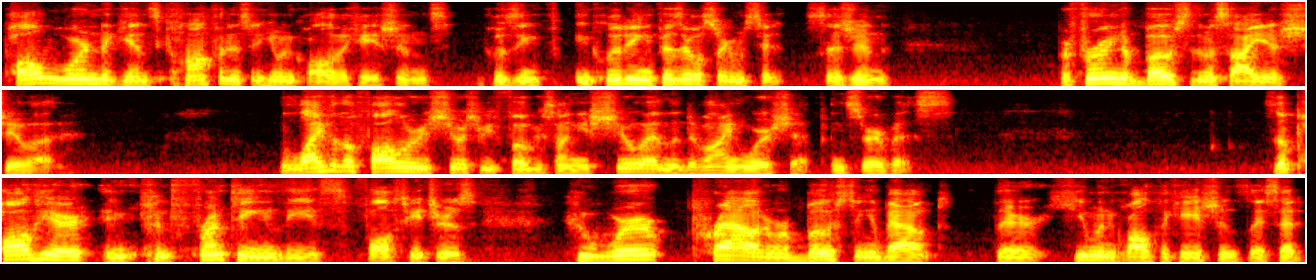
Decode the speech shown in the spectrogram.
Paul warned against confidence in human qualifications, including, including physical circumcision, preferring to boast of the Messiah Yeshua. The life of the follower of Yeshua should be focused on Yeshua and the divine worship and service. So, Paul here, in confronting these false teachers who were proud and were boasting about their human qualifications, they said,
